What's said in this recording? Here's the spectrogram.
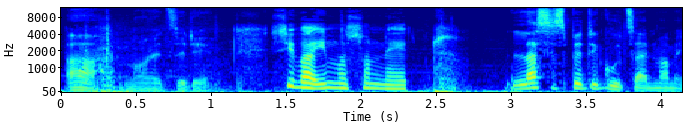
Ah, neue CD. Sie war immer so nett. Lass es bitte gut sein, Mami.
